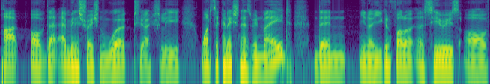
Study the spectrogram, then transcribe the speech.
part of that administration work to actually, once the connection has been made, then, you know, you can follow a series of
